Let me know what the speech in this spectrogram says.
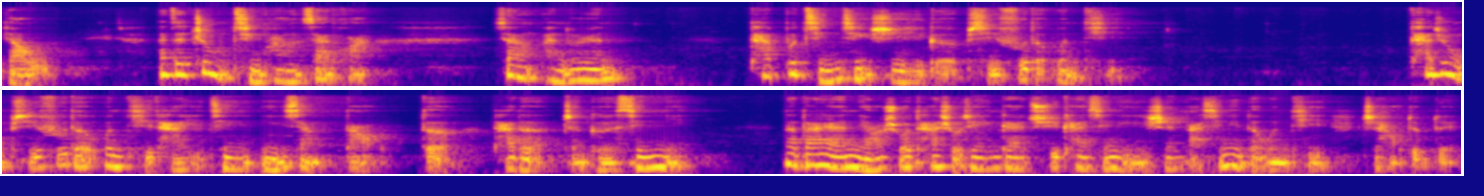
药物。那在这种情况下的话，像很多人，他不仅仅是一个皮肤的问题，他这种皮肤的问题，他已经影响到的他的整个心理。那当然，你要说他首先应该去看心理医生，把心理的问题治好，对不对？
